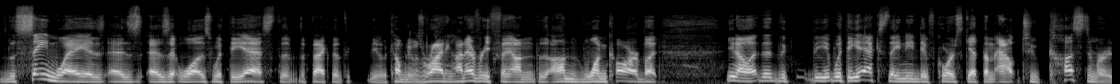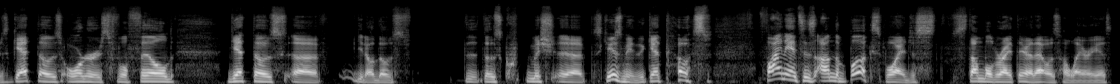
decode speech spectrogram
the same way as as as it was with the S. The the fact that the, you know the company was riding on everything on the, on one car, but you know the, the, the with the X they need to of course get them out to customers, get those orders fulfilled, get those uh, you know those those uh, excuse me, to get those finances on the books. Boy, I just stumbled right there. That was hilarious.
